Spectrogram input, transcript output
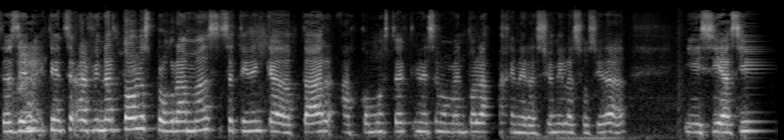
Entonces, al final todos los programas se tienen que adaptar a cómo está en ese momento la generación y la sociedad. Y si así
